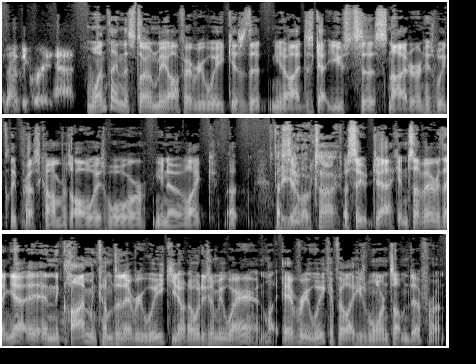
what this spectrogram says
That's a great hat. One thing that's thrown me off every week is that you know I just got used to Snyder and his weekly press conference always wore you know like a, A suit, yellow tie. a suit jacket and stuff everything. Yeah, and the Klieman comes in every week. You don't know what he's gonna be wearing. Like every week, I feel like he's worn something different.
